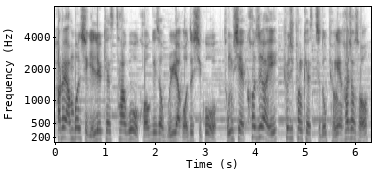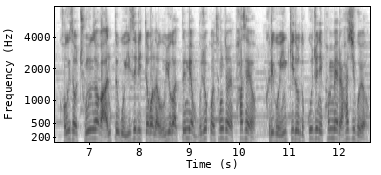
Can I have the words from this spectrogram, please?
하루에 한 번씩 일일 퀘스트 하고 거기서 물약 얻으시고 동시에 커즈아이 표지판 퀘스트도 병행하셔서 거기서 주문서가 안 뜨고 이슬이 뜨거나 우유가 뜨면 무조건 상점에 파세요. 그리고 인기도도 꾸준히 판매를 하시고요.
